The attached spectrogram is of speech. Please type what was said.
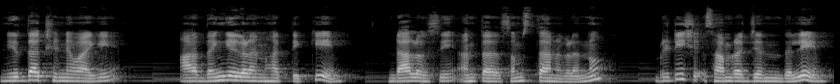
ನಿರ್ದಾಕ್ಷಿಣ್ಯವಾಗಿ ಆ ದಂಗೆಗಳನ್ನು ಹತ್ತಿಕ್ಕಿ ಡಾಲೋಸಿ ಅಂತ ಸಂಸ್ಥಾನಗಳನ್ನು ಬ್ರಿಟಿಷ್ ಸಾಮ್ರಾಜ್ಯದಲ್ಲಿ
